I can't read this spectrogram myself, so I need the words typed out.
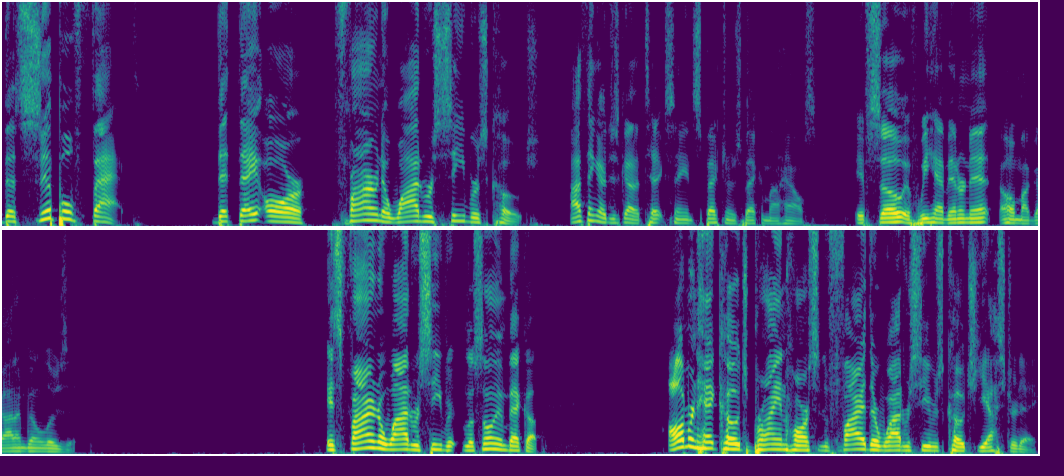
the simple fact that they are firing a wide receivers coach. I think I just got a text saying Spectrum's back in my house. If so, if we have internet, oh my God, I'm going to lose it. It's firing a wide receiver. Let's let me back up. Auburn head coach Bryan Harsin fired their wide receivers coach yesterday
